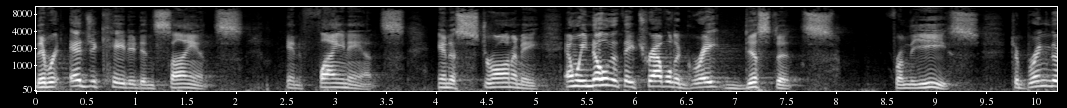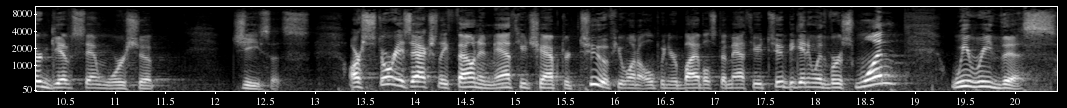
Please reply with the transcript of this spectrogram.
They were educated in science, in finance, in astronomy. And we know that they traveled a great distance from the east to bring their gifts and worship Jesus. Our story is actually found in Matthew chapter 2. If you want to open your Bibles to Matthew 2, beginning with verse 1, we read this.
